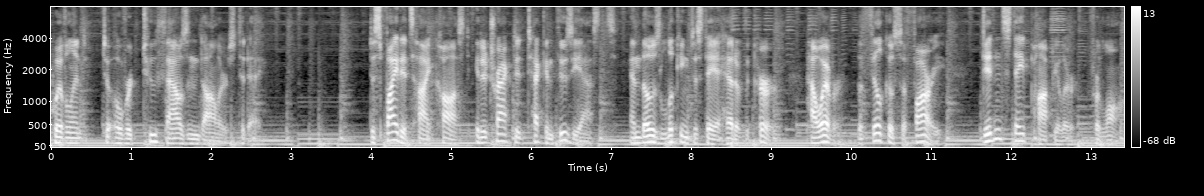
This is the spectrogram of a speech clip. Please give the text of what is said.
equivalent to over $2,000 today. Despite its high cost, it attracted tech enthusiasts and those looking to stay ahead of the curve. However, the Philco Safari didn't stay popular for long.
